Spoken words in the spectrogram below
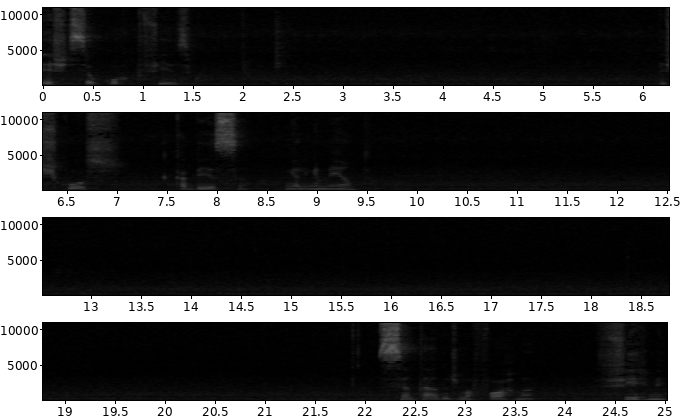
este seu corpo físico, pescoço, cabeça em alinhamento. Sentado de uma forma firme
